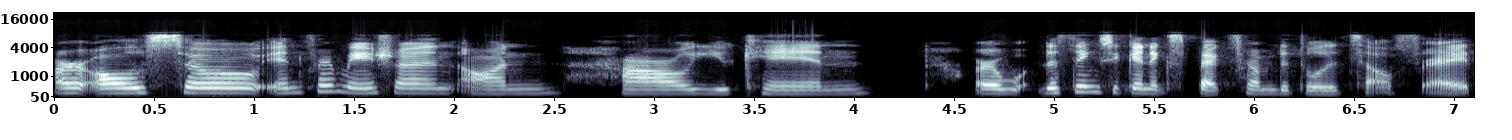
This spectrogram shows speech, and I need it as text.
or also information on how you can or the things you can expect from the tool itself, right?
